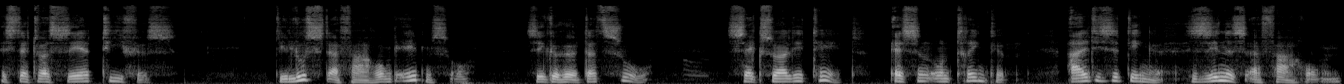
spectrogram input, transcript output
ist etwas sehr Tiefes. Die Lusterfahrung ebenso. Sie gehört dazu. Sexualität, Essen und Trinken, all diese Dinge, Sinneserfahrungen,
